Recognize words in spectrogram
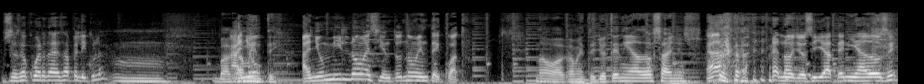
¿Usted se acuerda de esa película? Mm, vagamente. Año, año 1994. No, vagamente. Yo tenía dos años. Ah, no, yo sí ya tenía 12.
